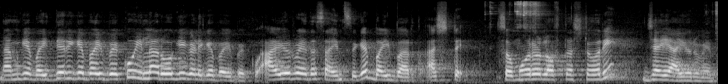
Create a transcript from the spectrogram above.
ನಮಗೆ ವೈದ್ಯರಿಗೆ ಬೈಬೇಕು, ಇಲ್ಲ ರೋಗಿಗಳಿಗೆ ಬೈಬೇಕು. ಆಯುರ್ವೇದ ಸೈನ್ಸಿಗೆ ಬೈಬಾರ್ದು ಅಷ್ಟೇ. So moral of the story ಜೈ ಆಯುರ್ವೇದ.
